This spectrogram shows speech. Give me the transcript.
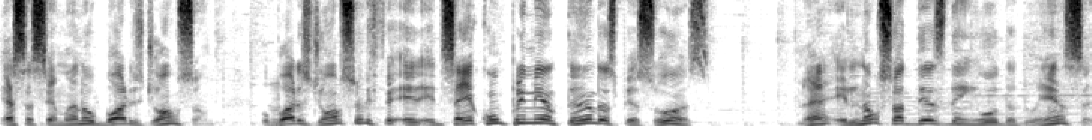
essa semana o Boris Johnson. O hum. Boris Johnson ele, ele saía cumprimentando as pessoas. Né? Ele não só desdenhou da doença,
